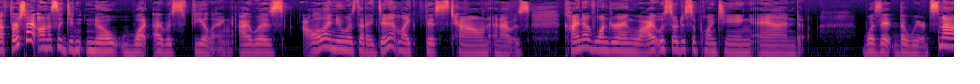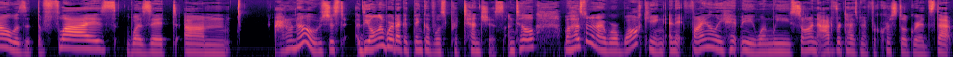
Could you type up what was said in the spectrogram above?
At first, I honestly didn't know what I was feeling. I was. All I knew was that I didn't like this town, and I was kind of wondering why it was so disappointing. And was it the weird smell? Was it the flies? Was it um, I don't know. It was just the only word I could think of was pretentious until my husband and I were walking, and it finally hit me when we saw an advertisement for crystal grids that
